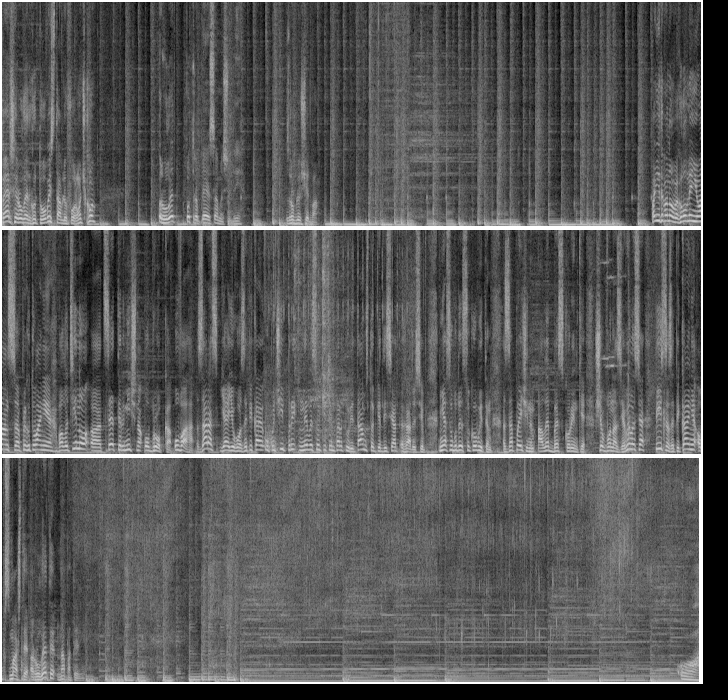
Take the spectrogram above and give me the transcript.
Перший рулет готовий, ставлю формочку. Рулет потрапляє саме сюди. Зроблю ще два. Пані та панове, головний нюанс в приготуванні балотіно е, це термічна обробка. Увага! Зараз я його запікаю у печі при невисокій температурі, там 150 градусів. М'ясо буде соковитим, запеченим, але без скоринки. Щоб вона з'явилася, після запікання обсмажте рулети на пательні. О,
